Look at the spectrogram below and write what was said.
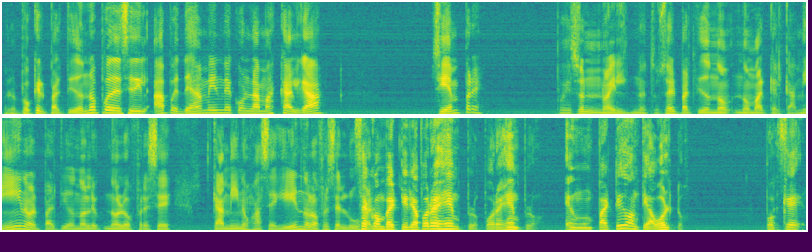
Bueno, porque el partido no puede decidir, ah, pues déjame irme con la más cargada siempre pues eso no hay, entonces el partido no, no marca el camino, el partido no le, no le ofrece caminos a seguir, no le ofrece luz. Se convertiría, por ejemplo, por ejemplo, en un partido antiaborto. Porque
